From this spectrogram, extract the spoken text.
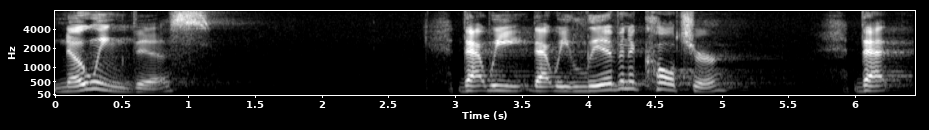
knowing this, that we, that we live in a culture that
